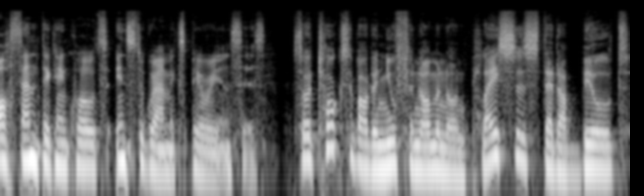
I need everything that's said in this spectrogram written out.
authentic, in quotes, Instagram experiences. So it talks about a new phenomenon places that are built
